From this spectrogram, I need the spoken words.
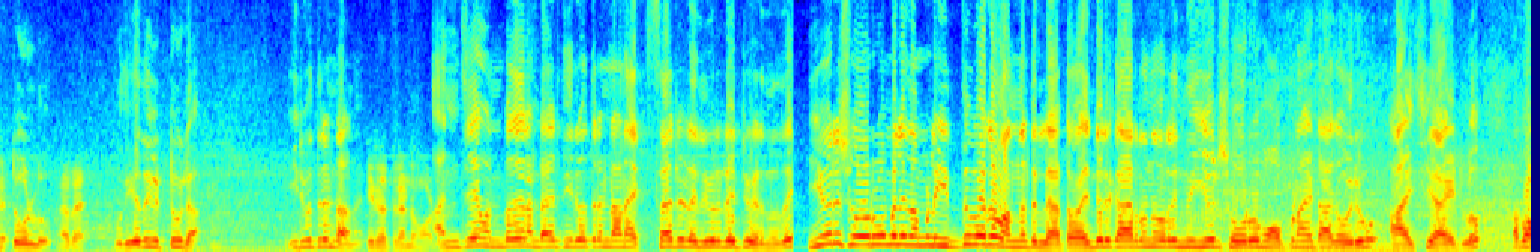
കിട്ടുള്ളൂ. പുതിയത് കിട്ടൂല. ഇരുപത്തിരണ്ടാണ്. അഞ്ച് ഒൻപത് രണ്ടായിരത്തി ഇരുപത്തിരണ്ടാണ് എക്സാക്ട് ഡെലിവറി ഡേറ്റ് വരുന്നത്. ഈ ഒരു ഷോറൂമിൽ നമ്മൾ ഇതുവരെ വന്നിട്ടില്ല കേട്ടോ. അതിന്റെ ഒരു കാരണം എന്ന് പറയുന്നത് ഈ ഒരു ഷോറൂം ഓപ്പൺ ആയിട്ട് ആകെ ഒരു ആഴ്ചയായിട്ടുള്ളൂ. അപ്പോൾ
